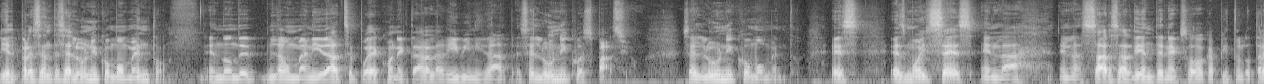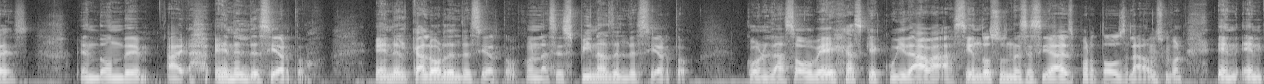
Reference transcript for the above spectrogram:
Y el presente es el único momento en donde la humanidad se puede conectar a la divinidad. Es el único espacio. Es el único momento. Es, es Moisés en la, en la zarza ardiente en Éxodo capítulo 3, en donde hay, en el desierto, en el calor del desierto, con las espinas del desierto, con las ovejas que cuidaba, haciendo sus necesidades por todos lados, con, en, en,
